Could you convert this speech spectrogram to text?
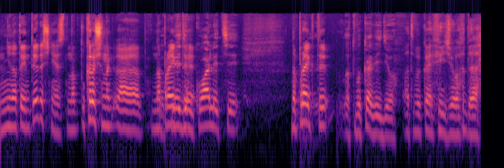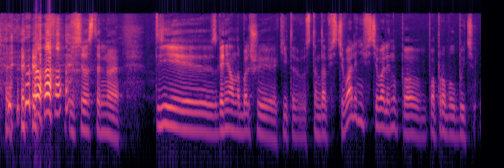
не на ТНТ, точнее, на- короче, на, а, на От проекты, Medium Quality, на проекты от ВК-видео. от ВК-видео, да, и все остальное. Ты сгонял на большие какие-то стендап-фестивали, не фестивали, ну, по- попробовал быть э,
